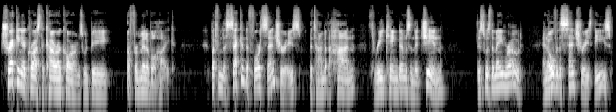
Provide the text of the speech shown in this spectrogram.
trekking across the Karakorams would be a formidable hike. But from the second to fourth centuries, the time of the Han, Three Kingdoms, and the Jin, this was the main road. And over the centuries, these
